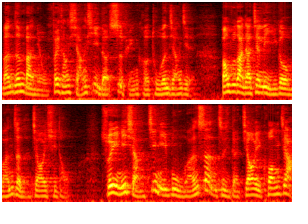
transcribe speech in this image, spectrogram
完整版有非常详细的视频和图文讲解，帮助大家建立一个完整的交易系统。所以你想进一步完善自己的交易框架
